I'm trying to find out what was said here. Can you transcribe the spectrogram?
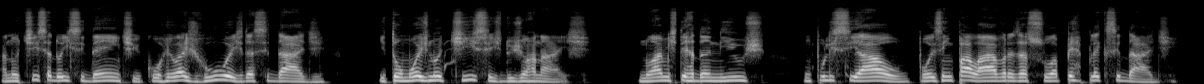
A notícia do incidente correu às ruas da cidade e tomou as notícias dos jornais. No Amsterdã News, um policial pôs em palavras a sua perplexidade.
